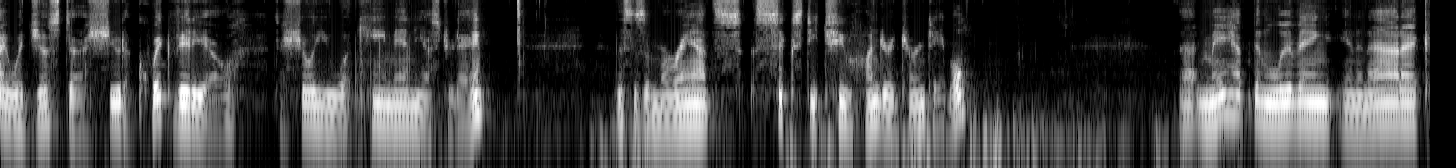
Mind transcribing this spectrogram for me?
I would just uh, shoot a quick video to show you what came in yesterday. This is a Marantz 6200 turntable that may have been living in an attic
